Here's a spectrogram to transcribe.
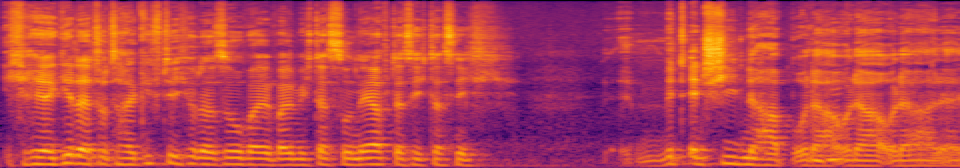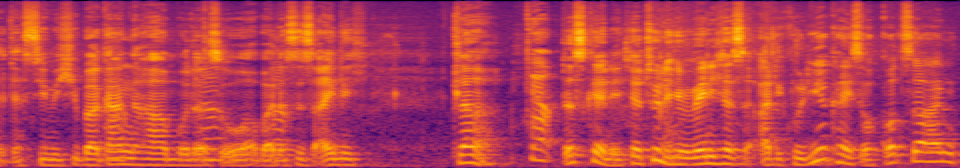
ich reagiere da total giftig oder so, weil, weil mich das so nervt, dass ich das nicht mitentschieden habe oder, Mhm. oder, oder dass sie mich übergangen haben oder so, aber das ist eigentlich, klar, Ja. das kenne ich, natürlich. Und wenn ich das artikuliere, kann ich es auch Gott sagen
